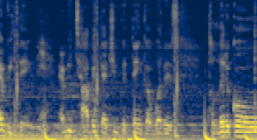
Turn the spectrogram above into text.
everything. Yeah. Every topic that you could think of, whether it's political,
